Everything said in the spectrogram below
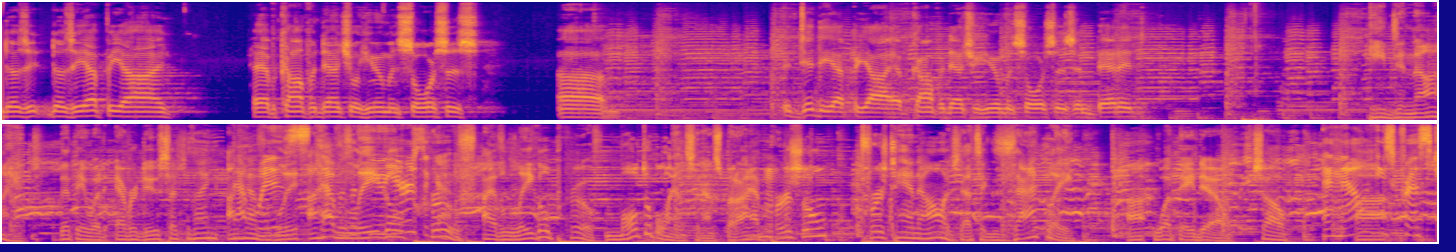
Does it, does the FBI have confidential human sources? Um, did the FBI have confidential human sources embedded? He denied that they would ever do such a thing. I have was- I have was a few legal years ago. proof. I have legal proof, multiple incidents, but I have Mm-hmm. personal, firsthand knowledge. That's exactly uh, what they do. So, And now Uh, he's pressed,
